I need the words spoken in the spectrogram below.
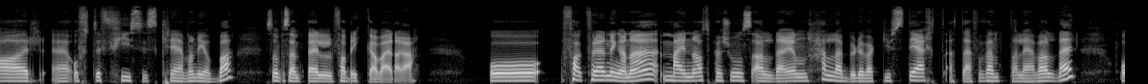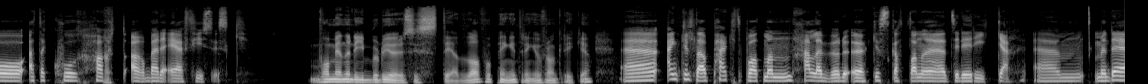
har uh, ofte fysisk krevende jobber, som f.eks. fabrikkarbeidere. Og Fagforeningene mener at pensjonsalderen heller burde vært justert etter forventa levealder, og etter hvor hardt arbeidet er fysisk. Hva mener de burde gjøres i stedet, da? For penger trenger jo Frankrike. Eh, enkelte har pekt på at man heller burde øke skattene til de rike. Eh, men det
